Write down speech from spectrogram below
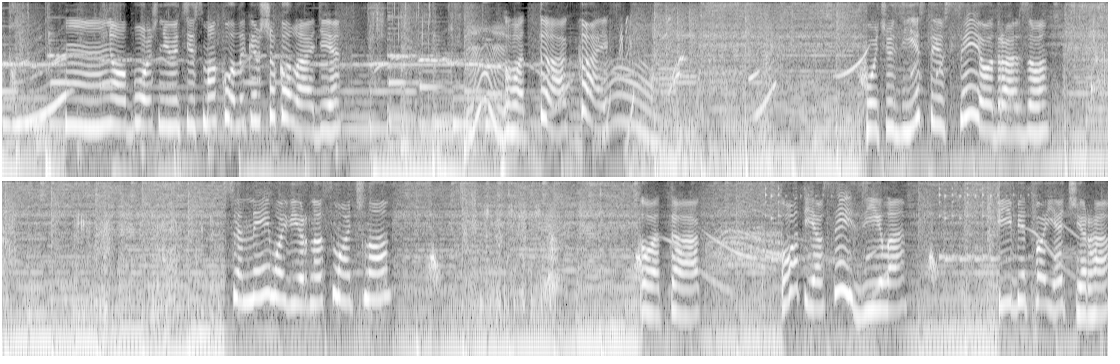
М, обожнюю ці смаколики в шоколаді. Отак, кайф. Хочу з'їсти все і одразу. Це неймовірно смачно. Отак. От я все і з'їла. Фібі, твоя черга.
